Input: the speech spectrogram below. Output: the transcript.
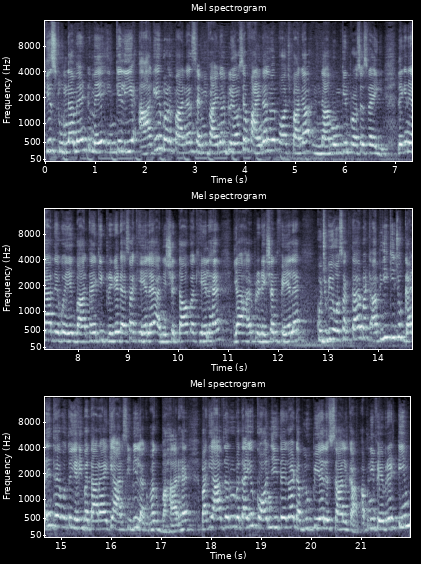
कि इस टूर्नामेंट में इनके लिए आगे बढ़ पाना सेमीफाइनल प्लेऑफ या फाइनल में पहुँच पाना नामुमकिन प्रोसेस रहेगी। लेकिन यार देखो, एक बात है कि क्रिकेट ऐसा खेल है, अनिश्चितताओं का खेल है, या हर प्रिडिक्शन फेल है, कुछ भी हो सकता है बट अभी की जो गणित है वो तो यही बता रहा है कि आरसीबी लगभग बाहर है। बाकी आप ज़रूर बताइए कौन जीतेगा डब्ल्यू इस साल का। अपनी फेवरेट टीम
